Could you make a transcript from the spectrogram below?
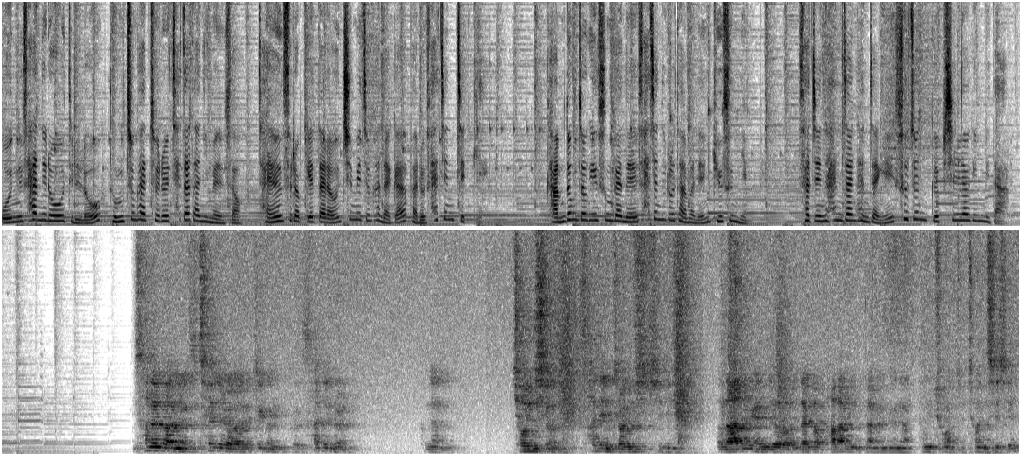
온 산으로 들로 동충하초를 찾아다니면서 자연스럽게 따라온 취미 중 하나가 바로 사진 찍기. 감동적인 순간을 사진으로 담아낸 교수님. 사진 한 장 한 장이 수준급 실력입니다. 산에 다니면서 찾아와서 찍은 그 사진을 그냥 전시원, 사진 전시실이 나중에 이제 내가 바람이 있다면 그냥 동충하초 전시실,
